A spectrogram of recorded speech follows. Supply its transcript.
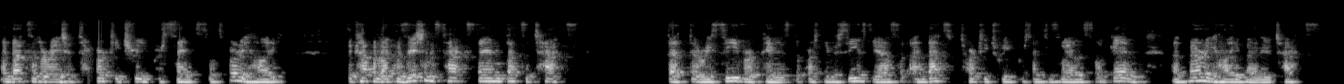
and that's at a rate of 33%, so it's very high. The capital acquisitions tax, then, that's a tax that the receiver pays, the person who receives the asset, and that's 33% as well. So, again, a very high value tax.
